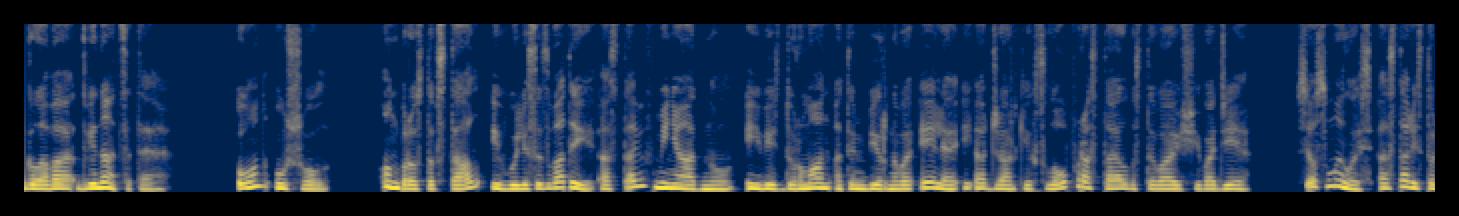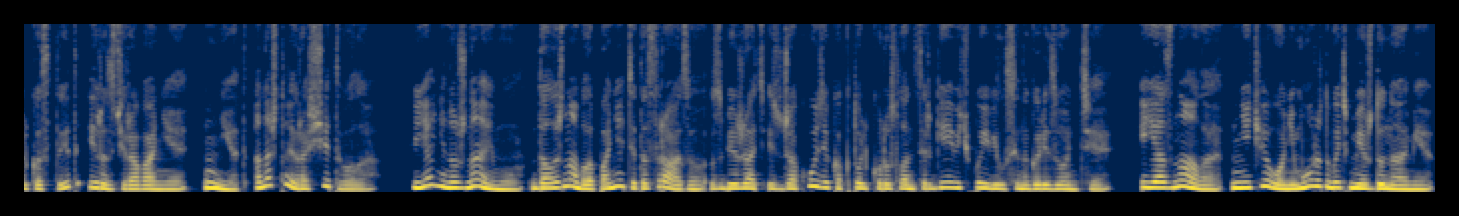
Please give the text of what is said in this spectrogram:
Глава двенадцатая. Он ушел. Он просто встал и вылез из воды, оставив меня одну, и весь дурман от имбирного эля и от жарких слов растаял в остывающей воде. Все смылось, остались только стыд и разочарование. Нет, а на что я рассчитывала? Я не нужна ему, должна была понять это сразу, сбежать из джакузи, как только Руслан Сергеевич появился на горизонте. И я знала, ничего не может быть между нами.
